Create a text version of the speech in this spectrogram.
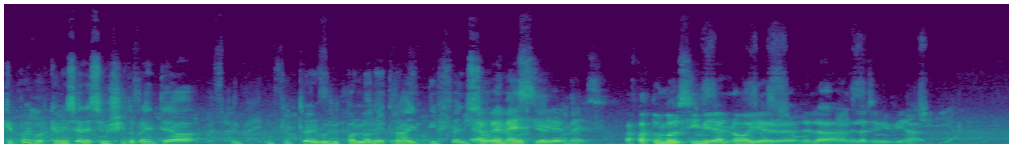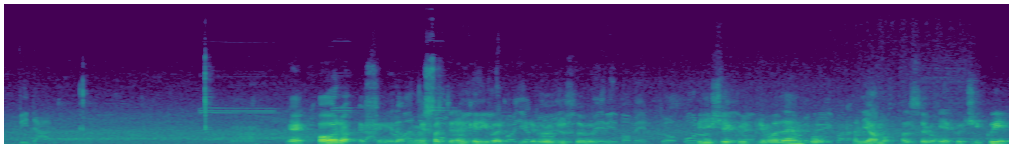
Che poi, porca miseria, sei riuscito veramente a infiltrare proprio il pallone tra il E difensore Eh, vabbè, e il Messi portiere. è Messi. Ha fatto un gol simile a Neuer nella, nella semifinale. Vidal. Eh, ora è finita. Non mi ha fatto neanche ripartire, però giusto così. il Finisce qui il primo tempo, andiamo al secondo. Eccoci qui,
